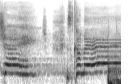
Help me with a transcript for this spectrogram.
change is coming.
